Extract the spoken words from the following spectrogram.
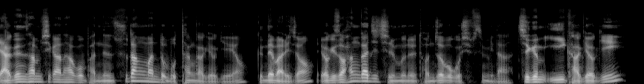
야근 3시간 하고 받는 수당만도 못한 가격이에요. 근데 말이죠. 여기서 한 가지 질문을 던져보고 싶습니다. 지금 이 가격이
